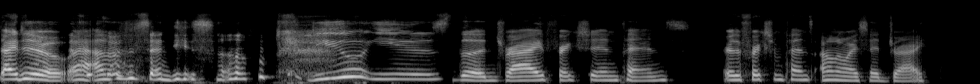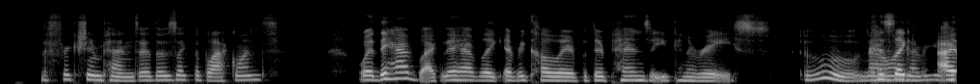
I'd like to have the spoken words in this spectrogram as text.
I do. I'm gonna send you some. do you use the dry friction pens or the friction pens? I don't know why I said dry. The friction pens are those like the black ones? Well, they have black. They have like every color, but they're pens that you can erase. Ooh, because no, like I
